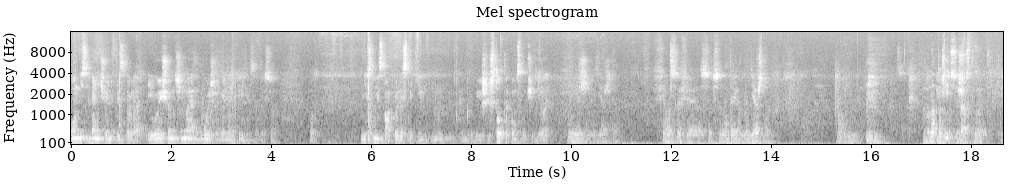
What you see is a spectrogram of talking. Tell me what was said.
он из себя ничего не представляет. Его еще начинает больше вгонять в кризис это все. Вот не, не сталкивались с таким, как бы, и что в таком случае делать? Ну, есть же надежда. Философия, собственно, дает надежду ну, на то, что существует. Да.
